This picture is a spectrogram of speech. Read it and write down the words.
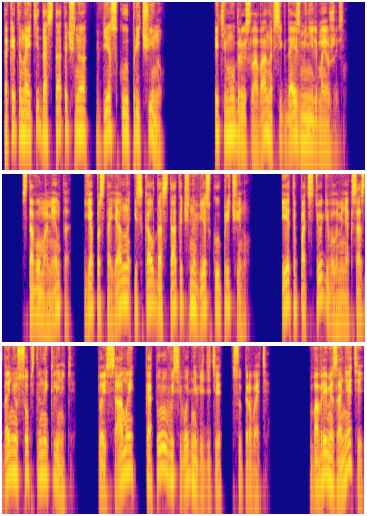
так это найти достаточно вескую причину. Эти мудрые слова навсегда изменили мою жизнь. С того момента я постоянно искал достаточно вескую причину и это подстегивало меня к созданию собственной клиники, той самой, которую вы сегодня видите в Супервете. Во время занятий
